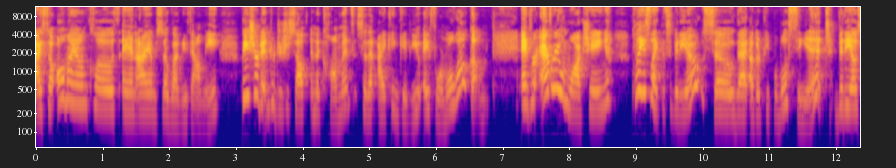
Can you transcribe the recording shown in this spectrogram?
I sew all my own clothes and I am so glad you found me. Be sure to introduce yourself in the comments so that I can give you a formal welcome. And for everyone watching, please like this video so that other people will see it. Videos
